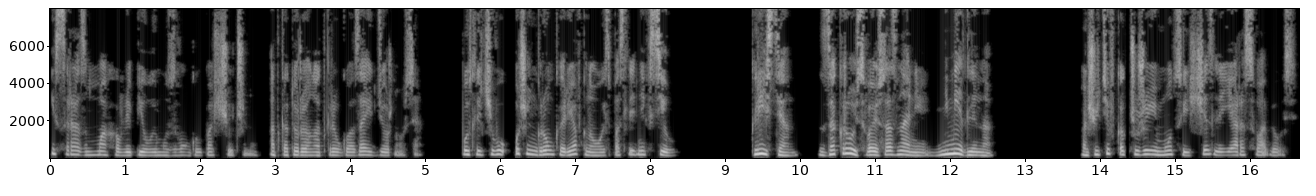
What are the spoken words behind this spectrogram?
и сразу размаха влепила ему звонкую пощечину, от которой он открыл глаза и дернулся, после чего очень громко рявкнула из последних сил: "Кристиан, закрой свое сознание немедленно!" Ощутив, как чужие эмоции исчезли, я расслабилась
